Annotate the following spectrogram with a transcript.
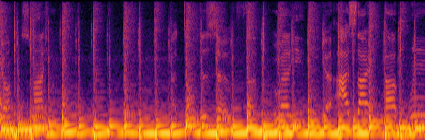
your smile. I don't deserve the way your eyes light up when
